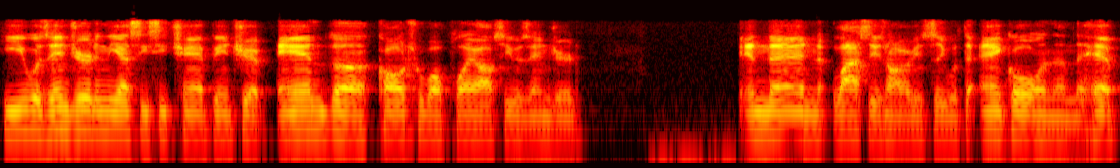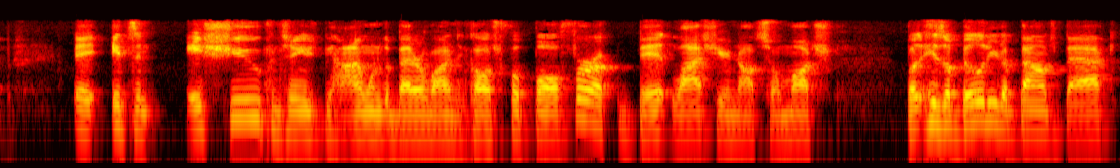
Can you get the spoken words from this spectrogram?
he was injured in the SEC championship and the college football playoffs. He was injured, and then last season, obviously with the ankle and then the hip, it, it's an issue considering he's behind one of the better lines in college football for a bit last year, not so much, but his ability to bounce back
